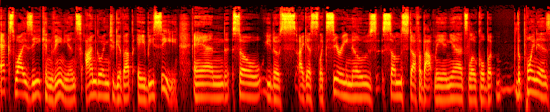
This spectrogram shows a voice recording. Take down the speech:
XYZ convenience, I'm going to give up ABC. And so, you know, I guess like Siri knows some stuff about me and yeah, it's local, but the point is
